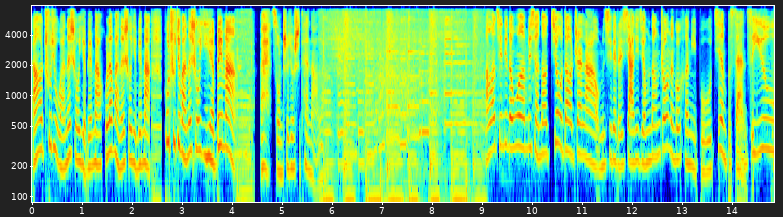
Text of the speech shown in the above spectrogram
然后出去玩的时候也被骂，回来晚的时候也被骂，不出去玩的时候也被骂。哎，总之就是太难了。好了，今天的万万没想到就到这啦，我们期待着下期节目当中能够和你不见不散，See you。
